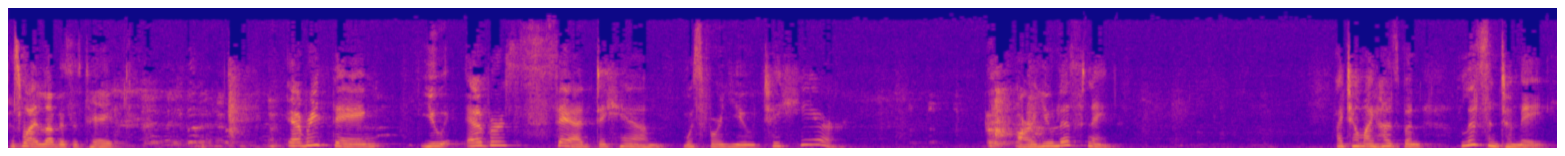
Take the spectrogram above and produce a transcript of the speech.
That's why I love this tape. Everything you ever said to him was for you to hear. Are you listening? I tell my husband, listen to me.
